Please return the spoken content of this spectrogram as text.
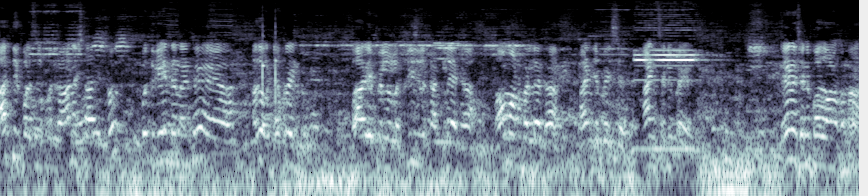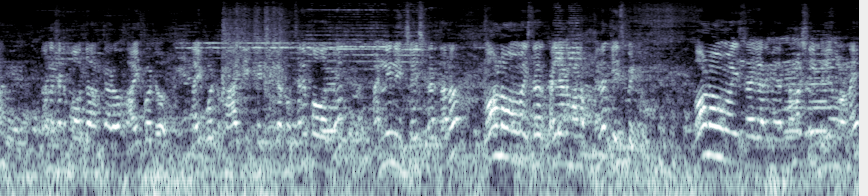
ఆర్థిక పరిస్థితులు కొద్దిగా ఆనెస్ట్ ఆర్థిక కొద్దిగా ఏంటంటే అదొక డిఫరెంట్ భార్య పిల్లల ఫీజులు కట్టలేక అవమానం పడలేక అని చెప్పేసి ఆయన చనిపోయాడు. నేను చనిపోదాం అనుకున్నా. నన్ను చనిపోవద్దు అంటాడు హైకోర్టు హైకోర్టు మాజీ జడ్జిగా నువ్వు చనిపోవద్దు. అన్నీ నేను చేసి పెడతాను. గోండవ మైసర్ కళ్యాణ మండపం మీద కేసు పెట్టు. గోండవ మైసర్ గారి మీద కమర్షియల్ బిల్డింగ్లు ఉన్నాయి.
